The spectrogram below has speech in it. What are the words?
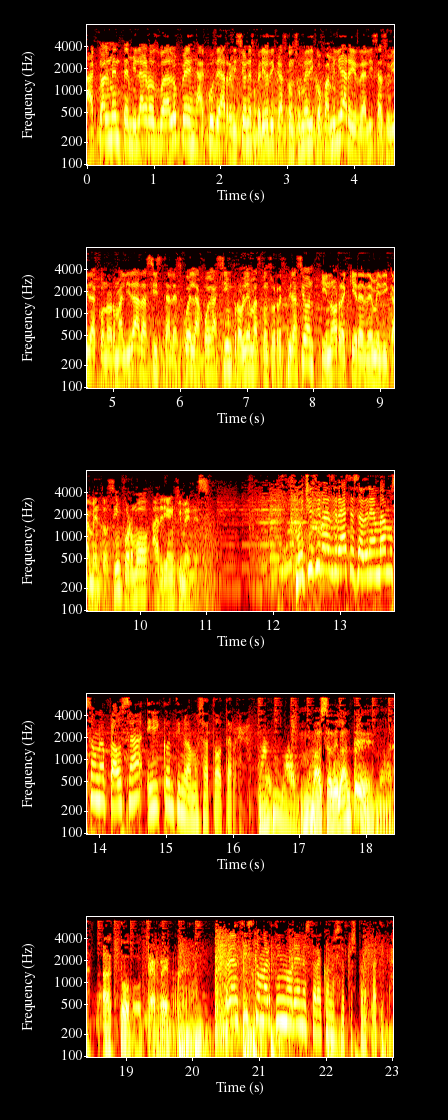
Actualmente Milagros Guadalupe acude a revisiones periódicas con su médico familiar y realiza su vida con normalidad, asiste a la escuela, juega sin problemas con su respiración y no requiere de medicamentos, informó Adrián Jiménez. Muchísimas gracias, Adrián. Vamos a una pausa y continuamos a todo terreno. Más adelante, a todo terreno. Francisco Martín Moreno estará con nosotros para platicar.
